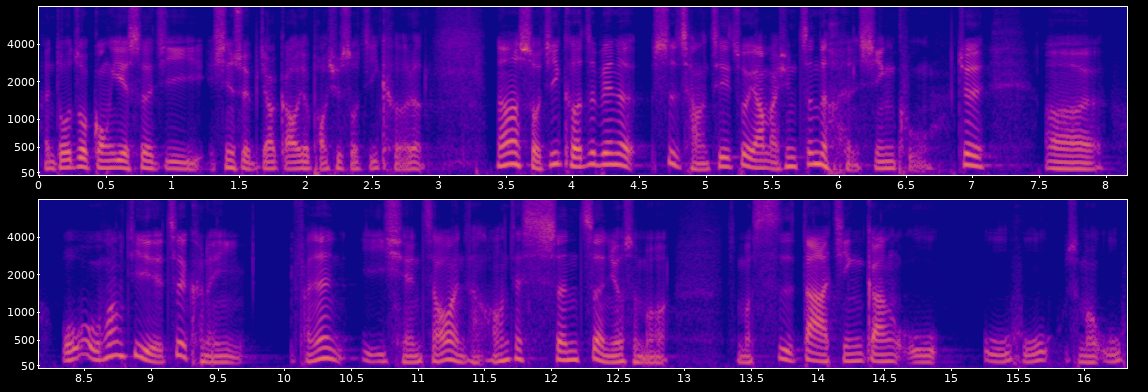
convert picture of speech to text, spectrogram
很多做工业设计薪水比较高，就跑去手机壳了。然后手机壳这边的市场，其实做亚马逊真的很辛苦。就呃，我我忘记这可能反正以前早晚好像在深圳有什么什么四大金刚五五湖什么五。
